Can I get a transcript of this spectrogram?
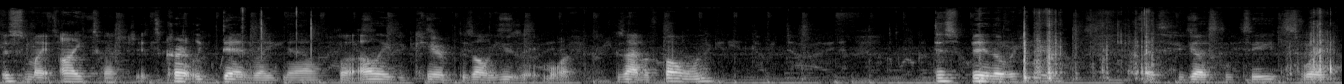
This is my iTouch. It's currently dead right now, but I don't even care because I don't use it anymore. Because I have a phone. This bin over here, as you guys can see, it's where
